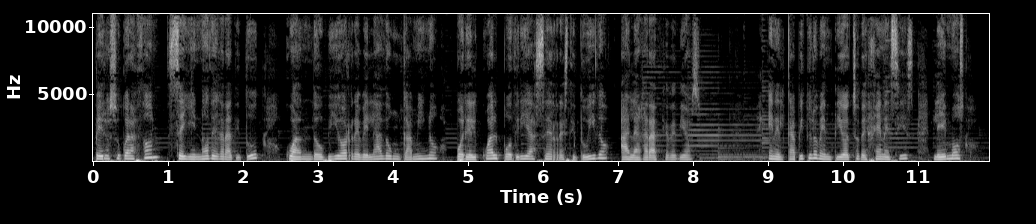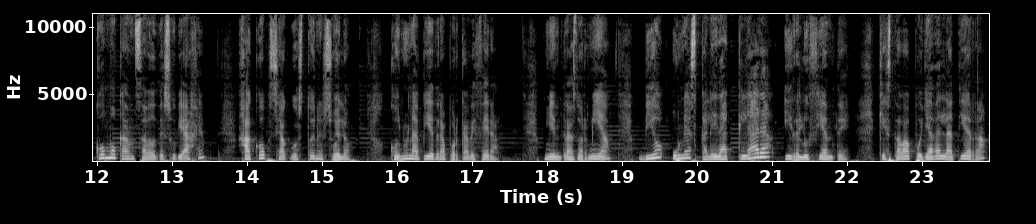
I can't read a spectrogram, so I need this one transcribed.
pero su corazón se llenó de gratitud cuando vio revelado un camino por el cual podría ser restituido a la gracia de Dios. En el capítulo 28 de Génesis leemos cómo cansado de su viaje, Jacob se acostó en el suelo, con una piedra por cabecera. Mientras dormía, vio una escalera clara y reluciente, que estaba apoyada en la tierra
